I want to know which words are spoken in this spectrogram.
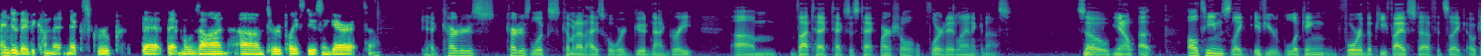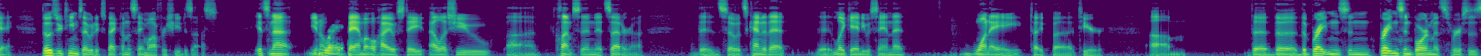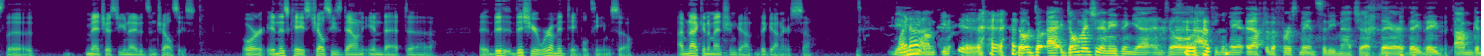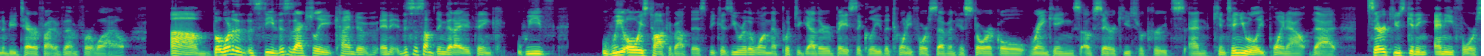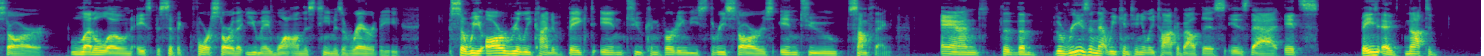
And do they become that next group that that moves on um, to replace Deuce and Garrett? So yeah, Carter's Carter's looks coming out of high school were good, not great. Um, Vatech, Texas Tech, Marshall, Florida Atlantic, and us. So yeah. you know, uh, all teams like if you're looking for the P5 stuff, it's like okay, those are teams I would expect on the same offer sheet as us. It's not you know right. Bama, Ohio State, LSU, uh, Clemson, etc. So it's kind of that, like Andy was saying, that one A type uh, tier. Um, the the the Brightons and Brightons and Bournemouths versus the Manchester Uniteds and Chelsea's, or in this case, Chelsea's down in that. Uh, th- this year, we're a mid-table team, so I'm not going to mention gun- the Gunners. So. Yeah, Why not? You don't, you yeah. don't, don't, don't mention anything yet until after the man after the first Man City matchup. There, they they I'm going to be terrified of them for a while. Um, but one of the Steve, this is actually kind of, and this is something that I think we've we always talk about this because you were the one that put together basically the 24/7 historical rankings of Syracuse recruits and continually point out that Syracuse getting any 4-star let alone a specific 4-star that you may want on this team is a rarity. So we are really kind of baked into converting these 3 stars into something. And the the the reason that we continually talk about this is that it's uh, not to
